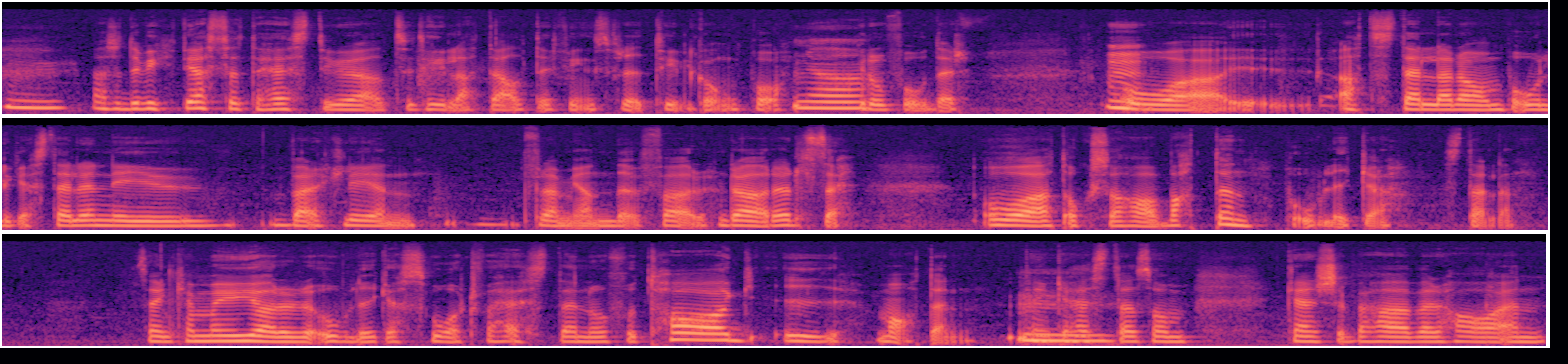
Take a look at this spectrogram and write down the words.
Mm. Alltså det viktigaste till häst är ju att se till att det alltid finns fri tillgång på Ja. grovfoder. Mm. Och eh, att ställa dem på olika ställen är ju verkligen främjande för rörelse. Och att också ha vatten på olika ställen. Sen kan man ju göra det olika svårt för hästen att få tag i maten. Mm. hästar som kanske behöver ha en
